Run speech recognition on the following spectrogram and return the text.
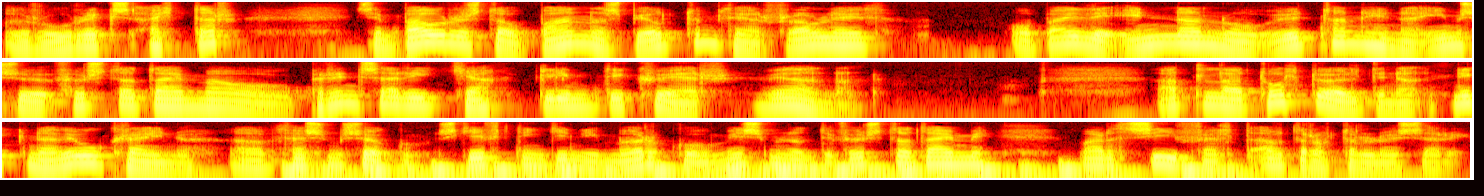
rúriksættar sem bárust á banaspjótum þegar fráleið og bæði innan og utan hinn að ímsu furstadæma og prinsaríkja glýmdi hver við annan. Alla tóltuöldina nignaði Úkrænu af þessum sögum. Skiptingin í mörg og mismunandi fyrstadæmi varð sífælt afdráttarlausari.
